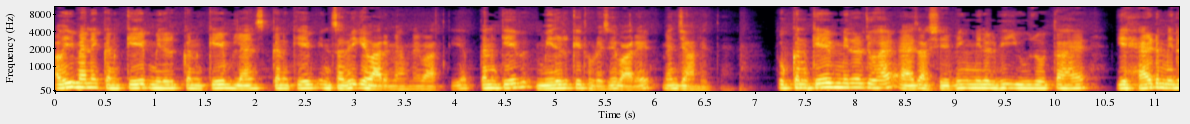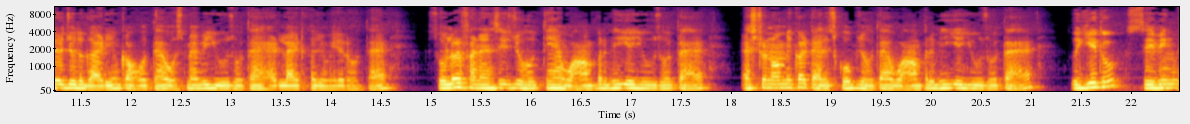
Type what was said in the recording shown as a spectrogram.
अभी मैंने concave mirror concave lens concave इन सभी के बारे में हमने बात की अब कनकेव मिरर के थोड़े से बारे में जान लेते हैं। तो कनकेव मिरर जो है एज अ शेविंग मिरर भी यूज़ होता है। ये हेड मिरर जो गाड़ियों का होता है, उसमें भी यूज़ होता है। हेडलाइट का जो मिरर होता है। सोलर फाइनेंसिस जो होती हैं, वहाँ पर भी ये यूज़ होता है। एस्ट्रोनॉमिकल टेलीस्कोप जो होता है, वहाँ पर भी ये यूज़ होता है। तो ये तो सेविंग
